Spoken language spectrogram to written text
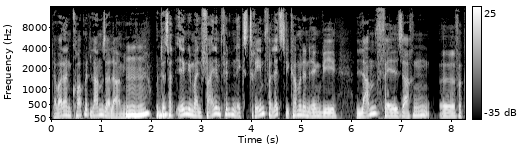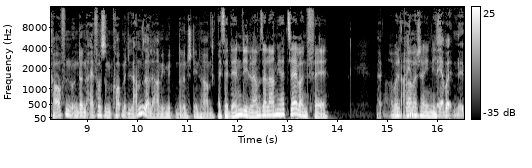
Da war da ein Korb mit Lammsalami. Mhm. Und das hat irgendwie mein Feinempfinden extrem verletzt. Wie kann man denn irgendwie Lammfellsachen äh, verkaufen und dann einfach so einen Korb mit Lammsalami mittendrin stehen haben? Es sei denn, die Lammsalami hat selber ein Fell. Na, Aber das war wahrscheinlich nicht. Nee, aber äh,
